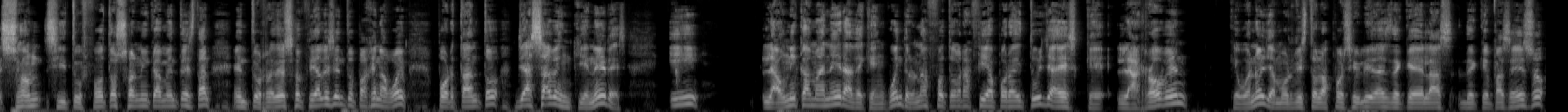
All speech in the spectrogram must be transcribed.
son si tus fotos únicamente están en tus redes sociales y en tu página web. Por tanto, ya saben quién eres. Y la única manera de que encuentren una fotografía por ahí tuya es que la roben, que bueno, ya hemos visto las posibilidades de que las de que pase eso,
